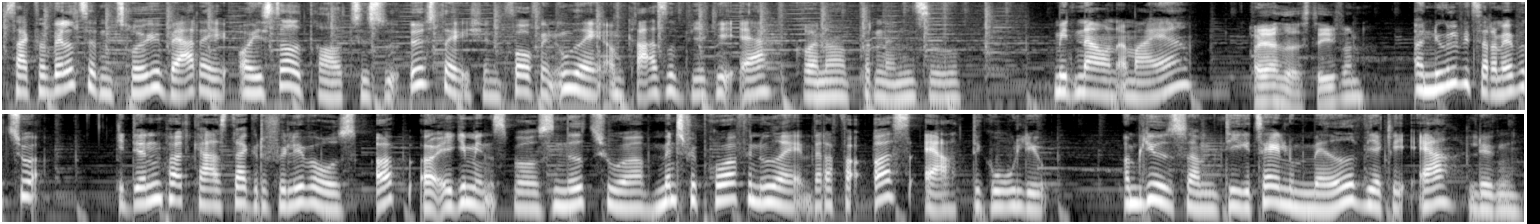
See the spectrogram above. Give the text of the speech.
sagt farvel til den trygge hverdag, og i stedet draget til Sydøstasien for at finde ud af, om græsset virkelig er grønnere på den anden side. Mit navn er Maja, Og jeg hedder Stefan. og nu vil vi tage dig med på tur. I denne podcast, der kan du følge vores op- og ikke mindst vores nedture, mens vi prøver at finde ud af, hvad der for os er det gode liv. Om livet som digital nomade virkelig er lykken.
